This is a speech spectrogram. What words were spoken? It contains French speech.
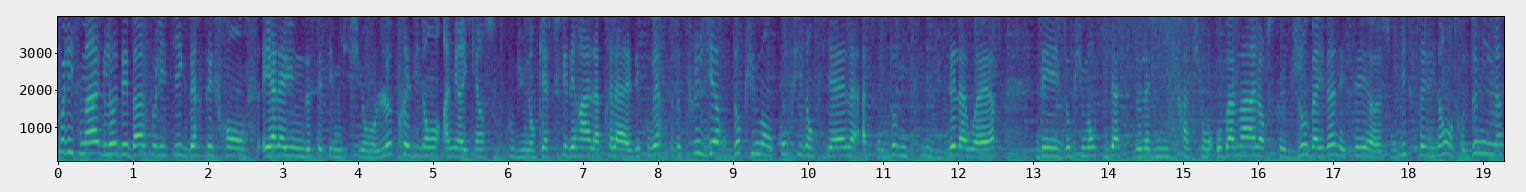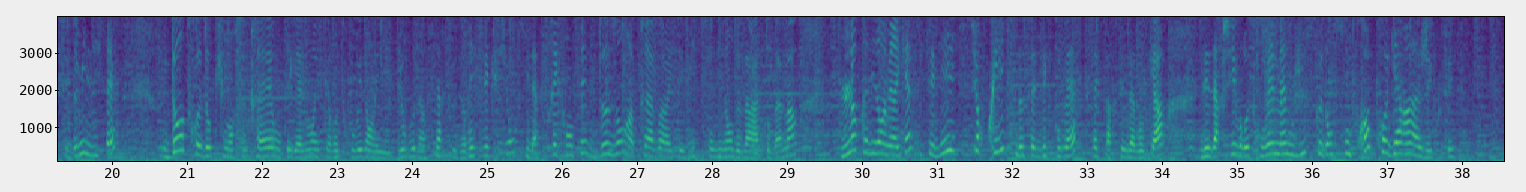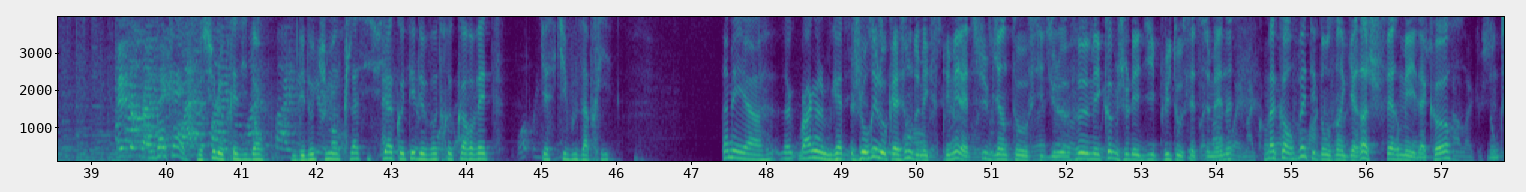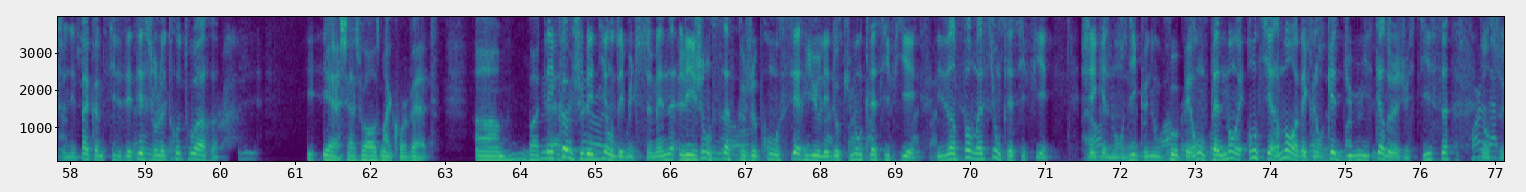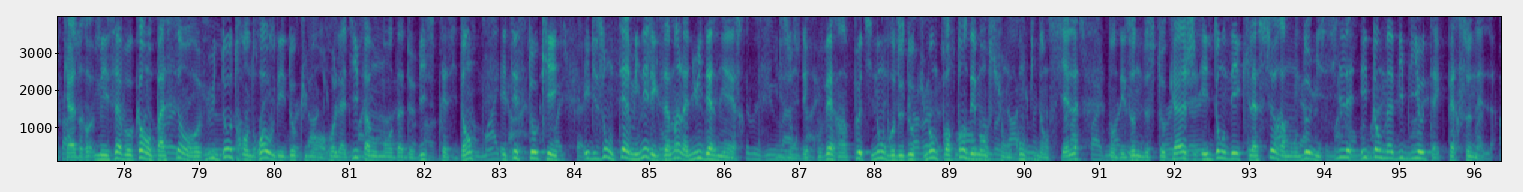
Politmag, le débat politique d'RT France. Et à la une de cette émission, le président américain sous le coup d'une enquête fédérale après la découverte de plusieurs documents confidentiels à son domicile du Delaware. Des documents qui datent de l'administration Obama lorsque Joe Biden était euh, son vice-président entre 2009 et 2017. D'autres documents secrets ont également été retrouvés dans les bureaux d'un cercle de réflexion qu'il a fréquenté deux ans après avoir été vice-président de Barack Obama. Le président américain qui s'est dit surpris de cette découverte faite par ses avocats. Des archives retrouvées même jusque dans son propre garage. Écoutez. Monsieur le Président, des documents classifiés à côté de votre corvette. Qu'est-ce qui vous a pris? J'aurai l'occasion de m'exprimer là-dessus bientôt, si Dieu le veut, mais comme je l'ai dit plus tôt cette semaine, ma corvette est dans un garage fermé, d'accord? Donc ce n'est pas comme s'ils étaient sur le trottoir. Um, mais comme je l'ai dit en début de semaine, les gens savent que je prends au sérieux les documents classifiés, les informations classifiées. J'ai également dit que nous coopérons pleinement et entièrement avec l'enquête du ministère de la Justice. Dans ce cadre, mes avocats ont passé en revue d'autres endroits où des documents relatifs à mon mandat de vice-président étaient stockés. ils ont terminé l'examen la nuit dernière. Ils ont découvert un petit nombre de documents portant des mentions confidentielles dans des zones de stockage et dans des classeurs à mon domicile et dans ma bibliothèque personnelle.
